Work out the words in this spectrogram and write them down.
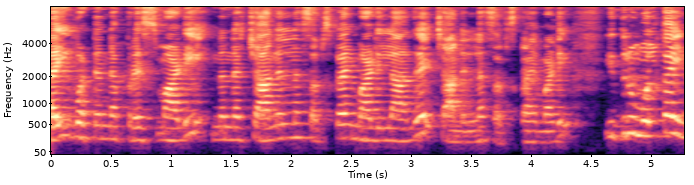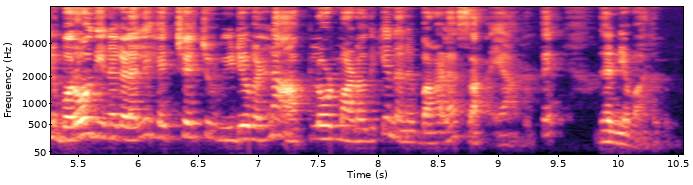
ಲೈಕ್ ಬಟನ್ನ ಪ್ರೆಸ್ ಮಾಡಿ, ನನ್ನ ಚಾನೆಲ್ನ ಸಬ್ಸ್ಕ್ರೈಬ್ ಮಾಡಿಲ್ಲ ಅಂದರೆ ಚಾನೆಲ್ನ ಸಬ್ಸ್ಕ್ರೈಬ್ ಮಾಡಿ. ಇದ್ರ ಮೂಲಕ ಇನ್ನು ಬರೋ ದಿನಗಳಲ್ಲಿ ಹೆಚ್ಚು ಹೆಚ್ಚು ವಿಡಿಯೋಗಳನ್ನ ಅಪ್ಲೋಡ್ ಮಾಡೋದಕ್ಕೆ ನನಗೆ ಬಹಳ ಸಹಾಯ ಆಗುತ್ತೆ. ಧನ್ಯವಾದಗಳು.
